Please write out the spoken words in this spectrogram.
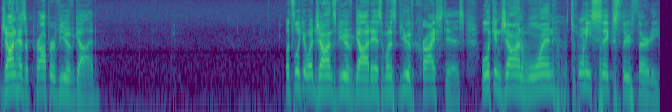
John has a proper view of God. Let's look at what John's view of God is and what his view of Christ is. We'll look in John 1 26 through 30.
